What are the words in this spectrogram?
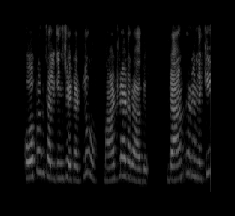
కోపం కలిగించేటట్లు మాట్లాడరాదు. బ్రాహ్మణునికి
